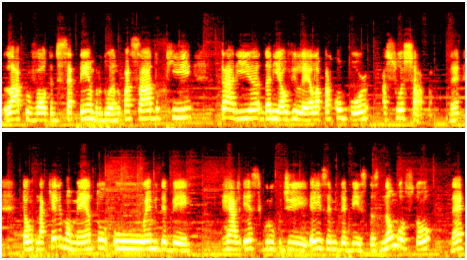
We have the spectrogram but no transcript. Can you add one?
lá por volta de setembro do ano passado que traria Daniel Vilela para compor a sua chapa. Né? Então, naquele momento, o MDB, esse grupo de ex-MDBistas, não gostou, né?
